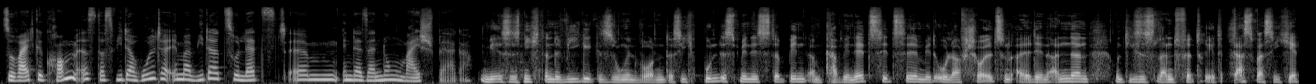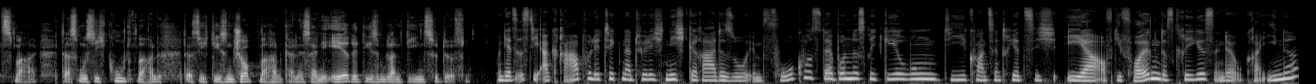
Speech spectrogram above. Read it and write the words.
so weit gekommen ist. Das wiederholt er immer wieder, zuletzt ähm, in der Sendung Maischberger. Mir ist es nicht an der Wiege gesungen worden, dass ich Bundesminister bin, am Kabinett sitze mit Olaf Scholz und all den anderen und dieses Land vertrete. Das, was ich jetzt mache, das muss ich gut machen. Dass ich diesen Job machen kann, ist eine Ehre, diesem Land dienen zu dürfen. Und jetzt ist die Agrarpolitik natürlich nicht gerade so im Fokus der Bundesregierung. Die konzentriert sich eher auf die Folgen des Krieges in der Ukraine.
